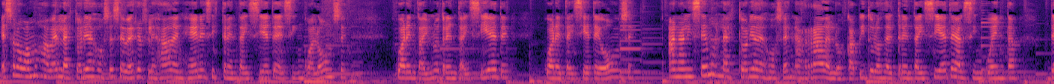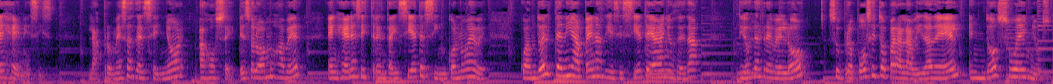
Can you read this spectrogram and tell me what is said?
Eso lo vamos a ver, la historia de José se ve reflejada en Génesis 37 de 5 al 11, 41 37, 47 11. Analicemos la historia de José narrada en los capítulos del 37 al 50 de Génesis. Las promesas del Señor a José. Eso lo vamos a ver en Génesis 37, 5, 9. Cuando él tenía apenas 17 años de edad, Dios le reveló su propósito para la vida de él en dos sueños,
